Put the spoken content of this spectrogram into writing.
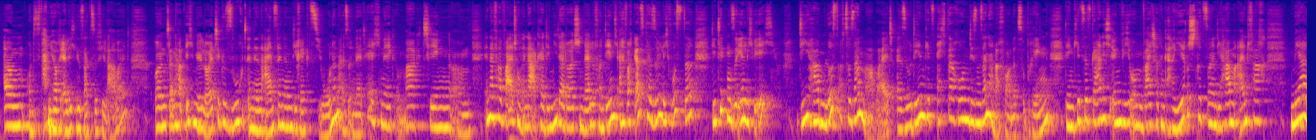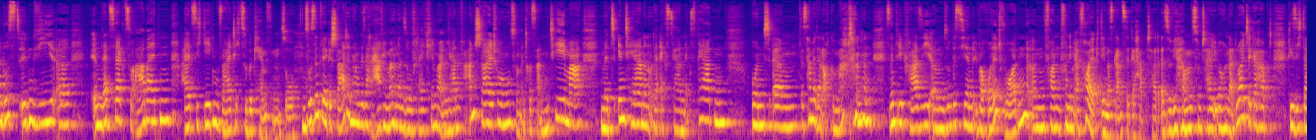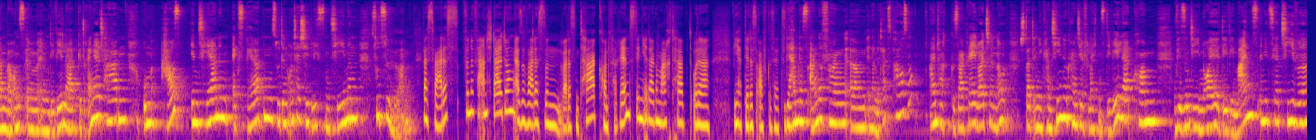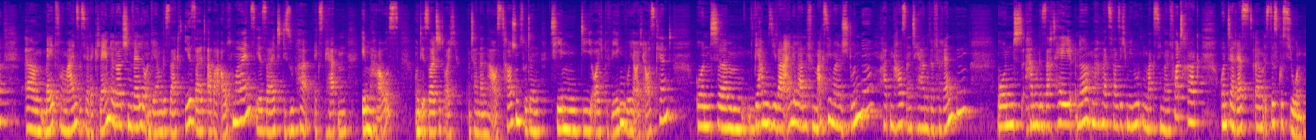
Ähm, und es war mir auch ehrlich gesagt zu viel Arbeit. Und dann habe ich mir Leute gesucht in den einzelnen Direktionen, also in der Technik, im Marketing, ähm, in der Verwaltung, in der Akademie der Deutschen Welle, von denen ich einfach ganz persönlich wusste, die ticken so ähnlich wie ich. Die haben Lust auf Zusammenarbeit. Also denen geht's echt darum, diesen Sender nach vorne zu bringen. Denen geht's jetzt gar nicht irgendwie um einen weiteren Karriereschritt, sondern die haben einfach mehr Lust, irgendwie äh, im Netzwerk zu arbeiten, als sich gegenseitig zu bekämpfen. So, und so sind wir gestartet und haben gesagt, ah, wir machen dann so vielleicht viermal im Jahr eine Veranstaltung zum interessanten Thema mit internen oder externen Experten. Und ähm, das haben wir dann auch gemacht und dann sind wir quasi ähm, so ein bisschen überrollt worden ähm, von, von dem Erfolg, den das Ganze gehabt hat. Also wir haben zum Teil über 100 Leute gehabt, die sich dann bei uns im, im DW-Lab gedrängelt haben, um hausinternen Experten zu den unterschiedlichsten Themen zuzuhören. Was war das für eine Veranstaltung? Also war das ein, war das ein Tag, Konferenz, den ihr da gemacht habt oder wie habt ihr das aufgesetzt? Wir haben das angefangen ähm, in der Mittagspause einfach gesagt, hey Leute, ne, statt in die Kantine könnt ihr vielleicht ins DW Lab kommen. Wir sind die neue DW Mainz Initiative. Ähm, Made for Mainz ist ja der Claim der Deutschen Welle und wir haben gesagt, ihr seid aber auch Mainz, ihr seid die super Experten im Haus und ihr solltet euch untereinander austauschen zu den Themen, die euch bewegen, wo ihr euch auskennt. Und ähm, wir haben sie dann eingeladen für maximal eine Stunde, hatten hausinternen Referenten und haben gesagt, hey, ne, mach mal 20 Minuten maximal Vortrag und der Rest ähm, ist Diskussion.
